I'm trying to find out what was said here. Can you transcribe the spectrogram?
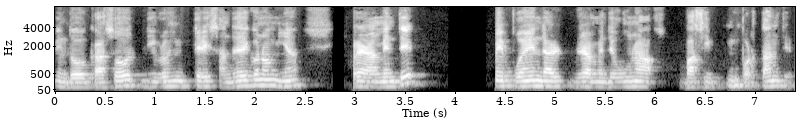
en todo caso libros interesantes de economía, realmente me pueden dar realmente una base importante.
